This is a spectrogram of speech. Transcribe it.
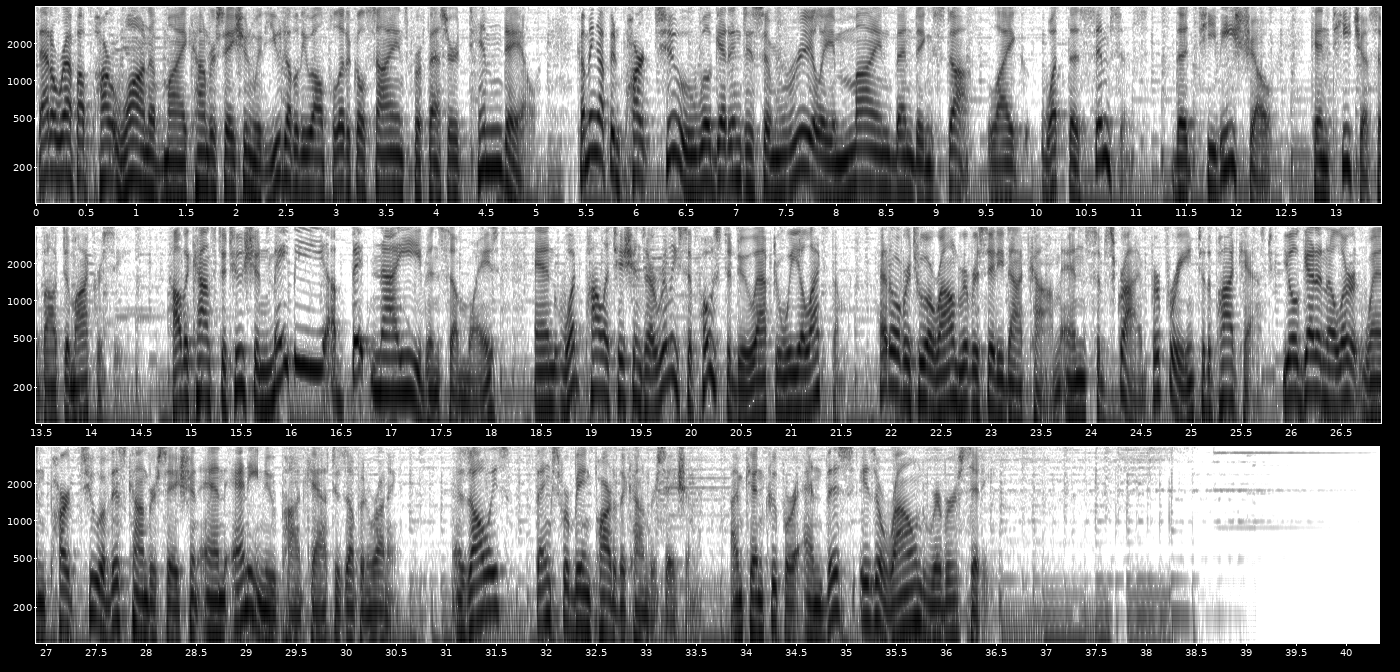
That'll wrap up part one of my conversation with UWL political science professor Tim Dale. Coming up in part two, we'll get into some really mind bending stuff, like what The Simpsons, the TV show, can teach us about democracy, how the Constitution may be a bit naive in some ways, and what politicians are really supposed to do after we elect them. Head over to AroundRiverCity.com and subscribe for free to the podcast. You'll get an alert when part two of this conversation and any new podcast is up and running. As always, thanks for being part of the conversation. I'm Ken Cooper, and this is Around River City.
